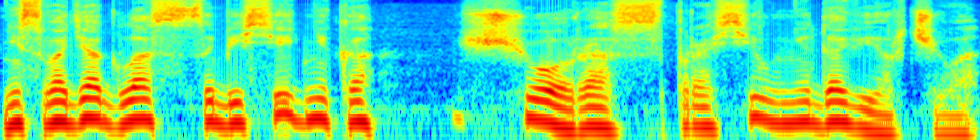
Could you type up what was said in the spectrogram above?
не сводя глаз с собеседника, еще раз спросил недоверчиво.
